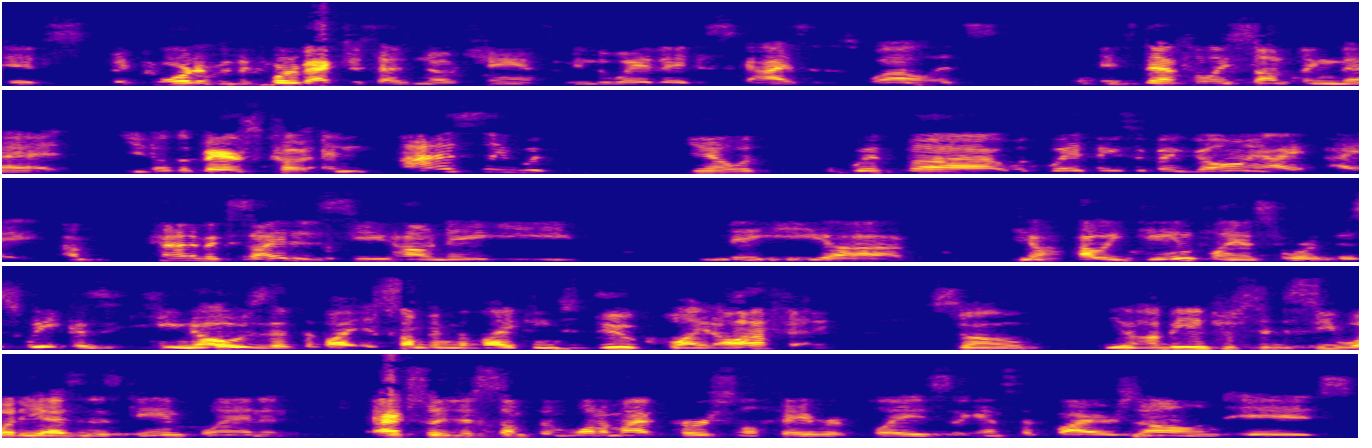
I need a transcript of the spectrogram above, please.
it's the quarter the quarterback just has no chance. I mean the way they disguise it as well, it's it's definitely something that you know the Bears coach. And honestly, with you know with with uh with the way things have been going, I, I I'm kind of excited to see how Nagy Nagy uh you know how he game plans for it this week because he knows that the it's something the Vikings do quite often. So you know I'll be interested to see what he has in his game plan and actually just something one of my personal favorite plays against the fire zone is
